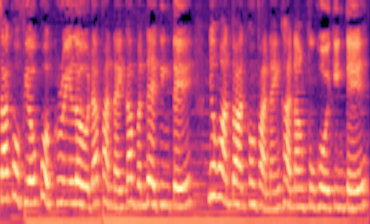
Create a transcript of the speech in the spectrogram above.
giá cổ phiếu của Chrysler đã phản ánh các vấn đề kinh tế nhưng hoàn toàn không phản ánh khả năng phục hồi kinh tế.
